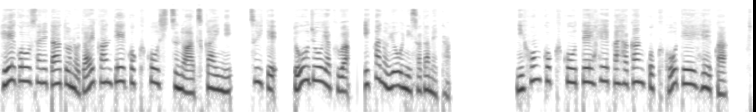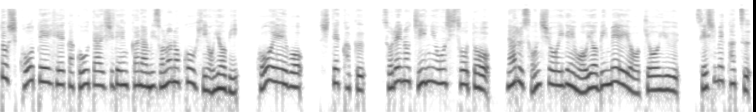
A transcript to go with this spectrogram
併合された後の大韓帝国皇室の扱いについて、同条約は以下のように定めた。日本国皇帝陛下派韓国皇帝陛下、太し皇帝陛下皇太子殿下並みそのの公費及び、公営をして書く、それの地位に応し相当、なる損傷遺言及び名誉を共有、せしめかつ、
